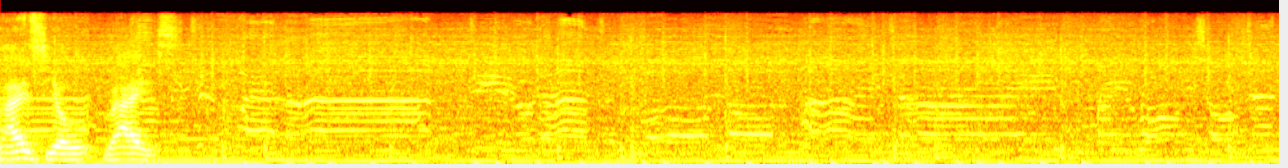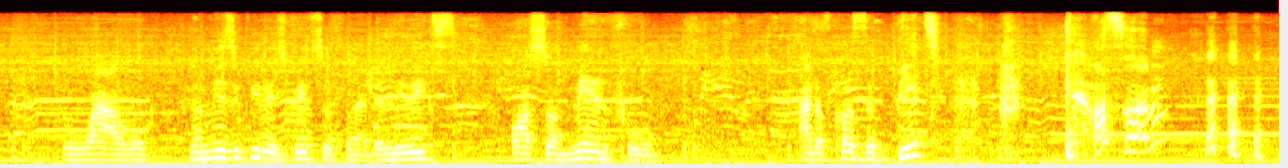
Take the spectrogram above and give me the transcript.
Rise, yo, rise. Wow, the music video is great so far. The lyrics, awesome, meaningful, and of course the beat, awesome.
